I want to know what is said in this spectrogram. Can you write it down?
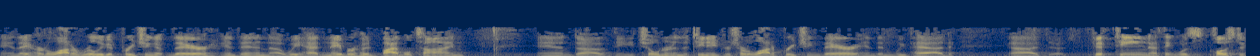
and they heard a lot of really good preaching up there. And then uh, we had neighborhood Bible time, and uh, the children and the teenagers heard a lot of preaching there. And then we've had uh, 15, I think it was close to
